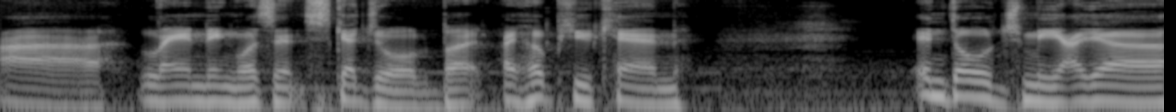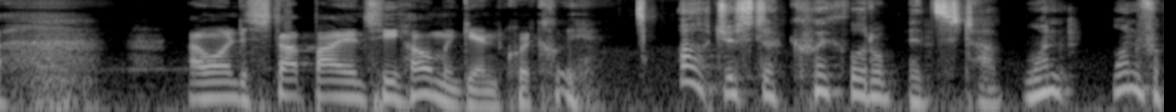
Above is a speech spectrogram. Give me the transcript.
uh, landing wasn't scheduled, but I hope you can indulge me. I uh, I wanted to stop by and see home again quickly. Oh, just a quick little pit stop. One wonderful.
